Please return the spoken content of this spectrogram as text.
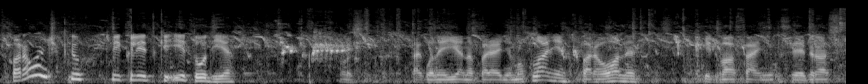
фараончиків, дві клітки, і тут є. Ось так вони є на передньому плані. Фараони і два фенікси. Якраз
